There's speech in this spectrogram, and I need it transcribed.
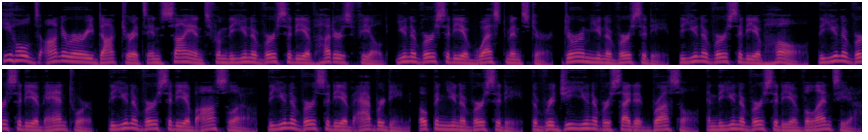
He holds honorary doctorates in science from the University of Huddersfield, University of Westminster, Durham University, the University of Hull, the University of Antwerp, the University of Oslo, the University of Aberdeen, Open University, the Vrije Universiteit Brussels, and the University of Valencia.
